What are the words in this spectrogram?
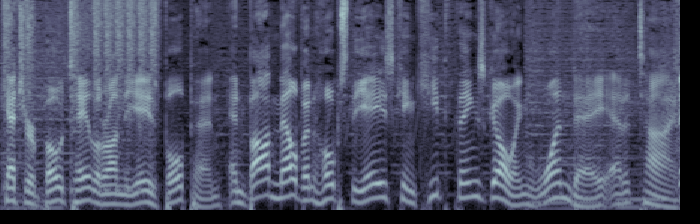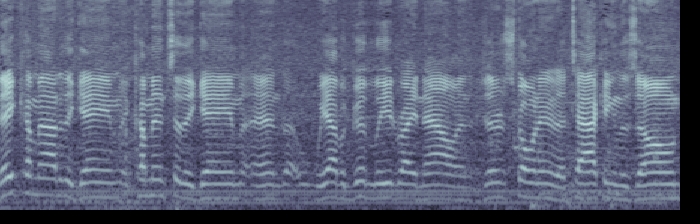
Catcher Beau Taylor on the A's bullpen, and Bob Melvin hopes the A's can keep things going one day at a time. They come out of the game, they come into the game, and we have a good lead right now, and they're just going in and attacking the zone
